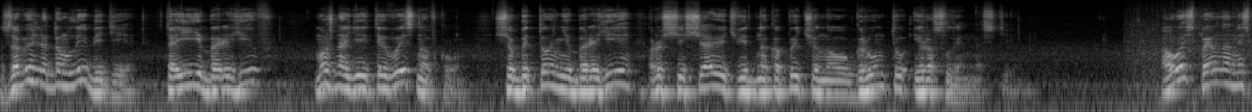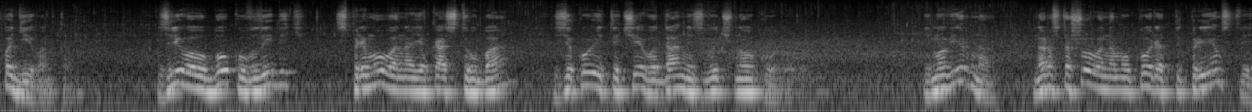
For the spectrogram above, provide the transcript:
За виглядом Либіді та її берегів можна дійти висновку, що бетонні береги розчищають від накопиченого ґрунту і рослинності. А ось певна несподіванка. З лівого боку в Либідь спрямована якась труба, з якої тече вода незвичного кольору. Ймовірно, на розташованому поряд підприємстві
